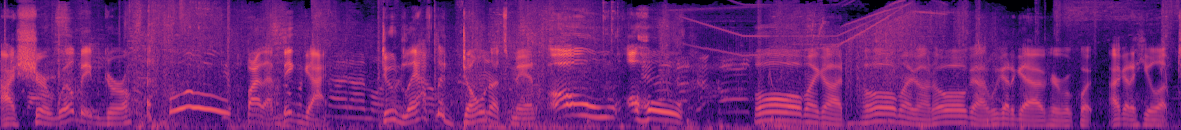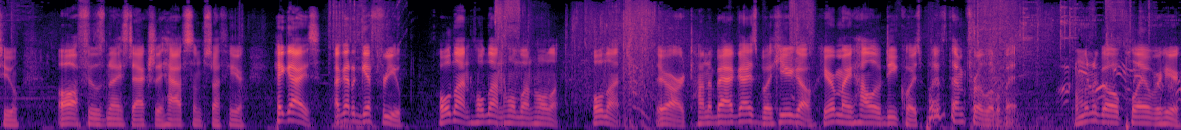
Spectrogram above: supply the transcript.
I sure will, baby girl. By that big guy. Dude, lay off the donuts, man. Oh, oh, oh my god. Oh my god. Oh god. We gotta get out of here real quick. I gotta heal up too. Oh, it feels nice to actually have some stuff here. Hey guys, I got a gift for you. Hold on, hold on, hold on, hold on, hold on. There are a ton of bad guys, but here you go. Here are my holo decoys. Play with them for a little bit. I'm gonna go play over here.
